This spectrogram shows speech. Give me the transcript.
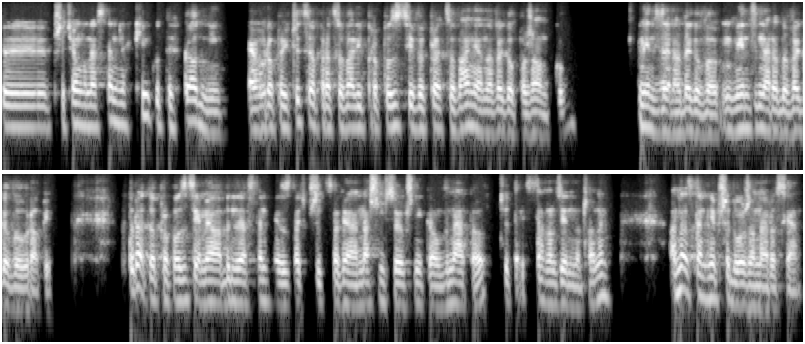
w przeciągu następnych kilku tygodni Europejczycy opracowali propozycję wypracowania nowego porządku międzynarodowego, międzynarodowego w Europie, która to propozycja miałaby następnie zostać przedstawiona naszym sojusznikom w NATO, czy też Stanom Zjednoczonym, a następnie przedłożona Rosjanom.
